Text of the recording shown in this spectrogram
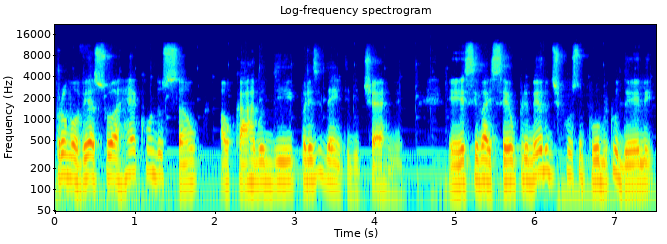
promover a sua recondução ao cargo de presidente, de chairman. Esse vai ser o primeiro discurso público dele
